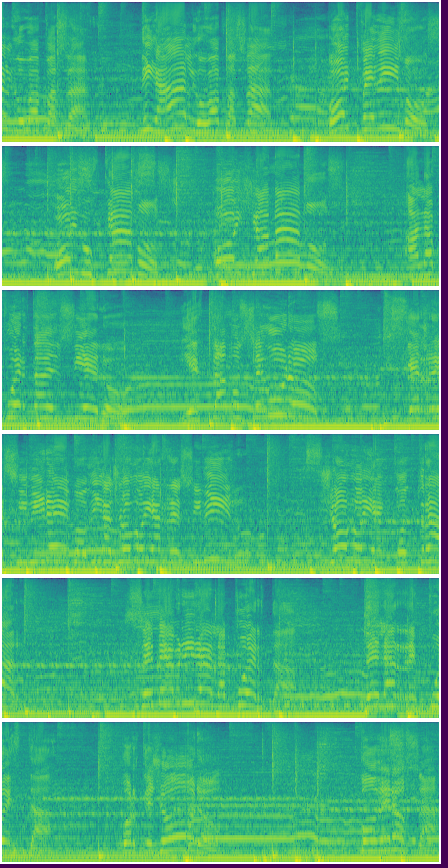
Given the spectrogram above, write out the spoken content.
algo va a pasar. Diga, algo va a pasar. Hoy pedimos, hoy buscamos, hoy llamamos a la puerta del cielo. Y estamos seguros que recibiremos. Diga, yo voy a recibir. Yo voy a encontrar. Se me abrirá la puerta de la respuesta. Porque yo oro poderosa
